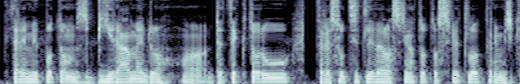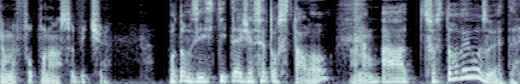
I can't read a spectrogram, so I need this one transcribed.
které my potom sbíráme do detektorů, které jsou citlivé vlastně na toto světlo, kterým říkáme fotonásobiče. Potom zjistíte, že se to stalo. Ano. A co z toho vyvozujete?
